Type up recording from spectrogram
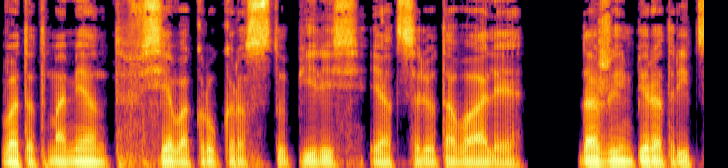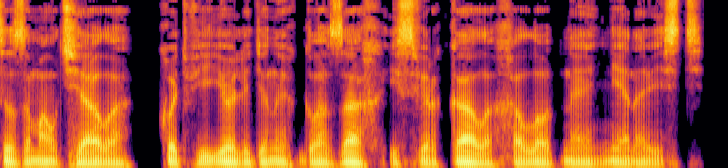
В этот момент все вокруг расступились и отсалютовали. Даже императрица замолчала, хоть в ее ледяных глазах и сверкала холодная ненависть.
